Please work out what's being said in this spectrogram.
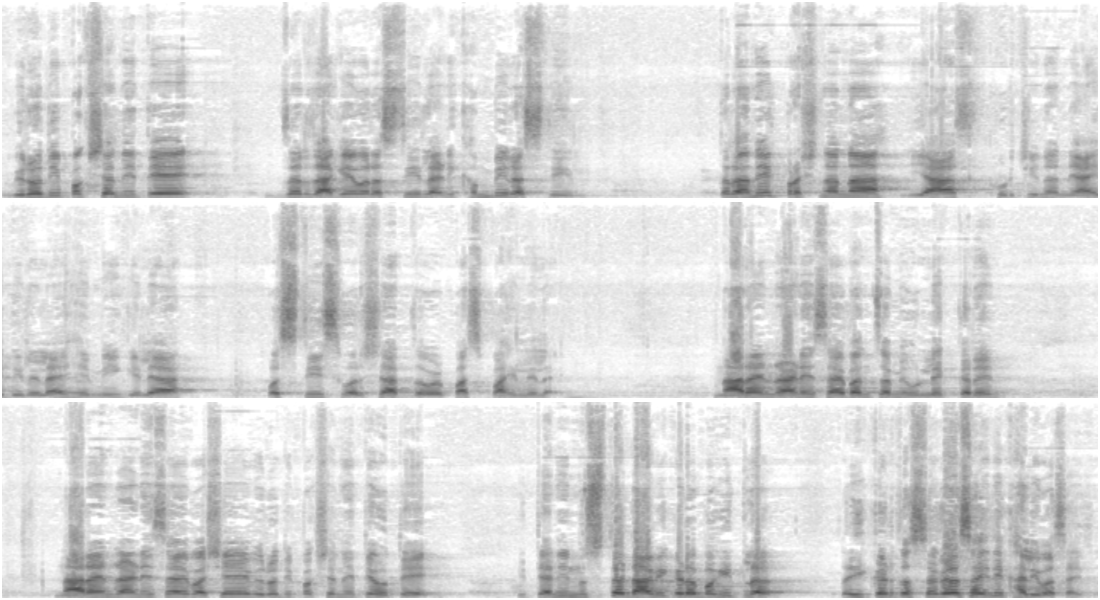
विरोधी पक्ष नेते जर जागेवर असतील आणि खंबीर असतील तर अनेक प्रश्नांना या खुर्चीनं न्याय दिलेला आहे. हे मी गेल्या पस्तीस वर्षात जवळपास पाहिलेलं आहे. नारायण राणे साहेबांचा मी उल्लेख करेन. नारायण राणे साहेब असे विरोधी पक्ष नेते होते की त्यांनी नुसतं डावीकडे बघितलं तर इकडचं सगळं सैन्य खाली बसायचं.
